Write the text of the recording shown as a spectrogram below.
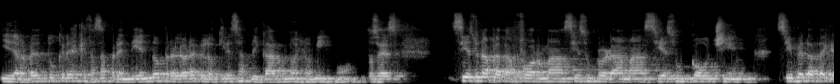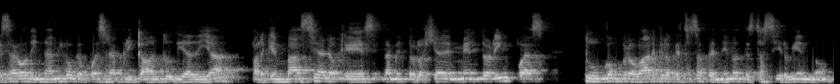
y de repente tú crees que estás aprendiendo, pero a la hora que lo quieres aplicar no es lo mismo. Entonces, si es una plataforma, si es un programa, si es un coaching, siempre trata de que sea algo dinámico que pueda ser aplicado en tu día a día para que en base a lo que es la metodología de mentoring puedas tú comprobar que lo que estás aprendiendo te está sirviendo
